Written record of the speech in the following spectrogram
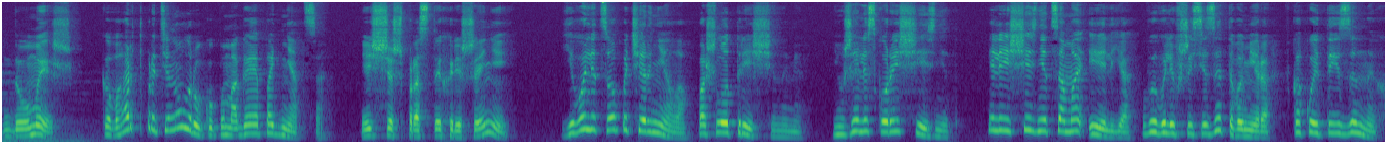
«Думаешь?» Кварт протянул руку, помогая подняться. Ищешь простых решений? Его лицо почернело, пошло трещинами. Неужели скоро исчезнет? Или исчезнет сама Элья, вывалившись из этого мира в какой-то из иных?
